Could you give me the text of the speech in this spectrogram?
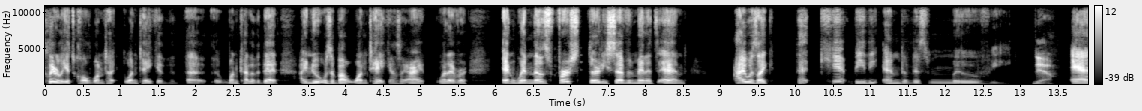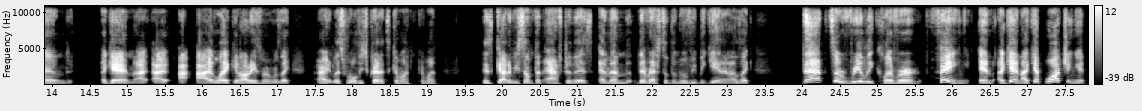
clearly, it's called one ta- one take of uh, one cut of the dead. I knew it was about one take. I was like, all right, whatever. And when those first thirty seven minutes end, I was like, that can't be the end of this movie. Yeah. And again, I I I, I like an audience member was like, all right, let's roll these credits. Come on, come on. There's got to be something after this, and then the rest of the movie began, and I was like, that's a really clever thing. And again, I kept watching it,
